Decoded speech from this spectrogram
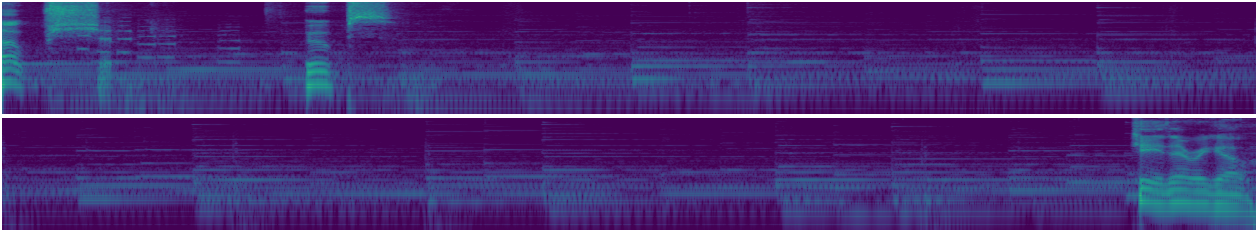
Oh, shit. Oops. Okay, there we go.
